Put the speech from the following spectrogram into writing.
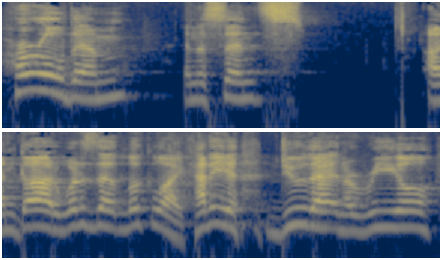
hurl them, in a sense, on God. What does that look like? How do you do that in a real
